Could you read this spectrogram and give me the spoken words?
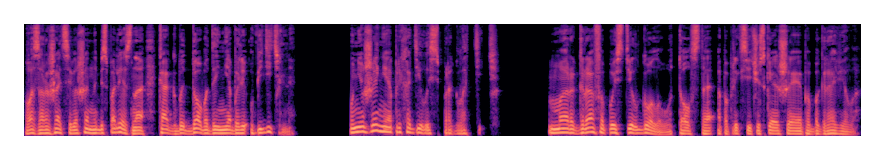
Возражать совершенно бесполезно, как бы доводы не были убедительны. Унижение приходилось проглотить. Марграф опустил голову, толстая апоплексическая шея побагровела.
